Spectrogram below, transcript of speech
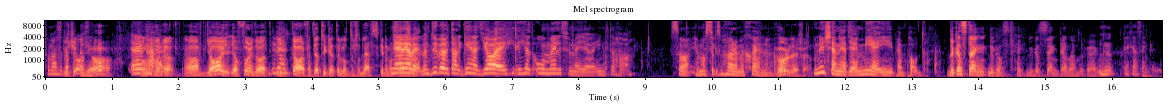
Får man sätta på sig? Ja. Är den här? den. Ja, jag, jag föredrar att vet- inte ha för att jag tycker att det låter så läskigt när man Nej jag vet, men du behöver inte ha grejen att jag är, det är helt omöjligt för mig att inte ha. Så jag måste liksom höra mig själv. Hör du det själv? Nu känner jag att jag är med i en podd. Du kan, stäng, du kan, stäng, du kan sänka den där för. Mm, jag kan sänka lite.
